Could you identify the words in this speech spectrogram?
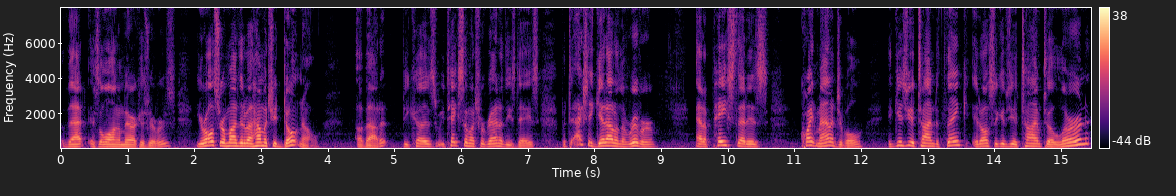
that is along America's rivers. You're also reminded about how much you don't know about it because we take so much for granted these days. But to actually get out on the river at a pace that is quite manageable, it gives you a time to think. It also gives you a time to learn.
